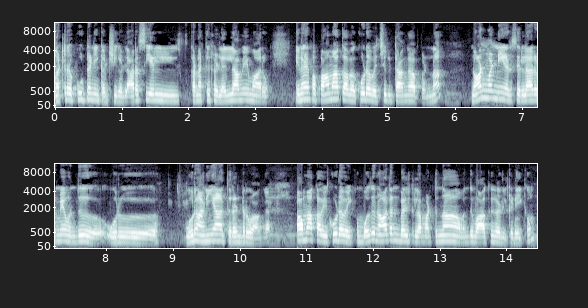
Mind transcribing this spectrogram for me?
மற்ற கூட்டணி கட்சிகள் அரசியல் கணக்குகள் எல்லாமே மாறும். ஏன்னா இப்போ பாமகவை கூட வச்சுக்கிட்டாங்க அப்படின்னா நான் ஒன் இயர்ஸ் எல்லாருமே வந்து ஒரு ஒரு அணியா திரண்டுருவாங்க. பாமகவை கூட வைக்கும்போது நார்தன் பெல்ட்ல மட்டும்தான் வந்து வாக்குகள் கிடைக்கும்.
